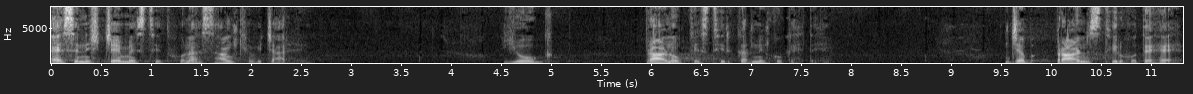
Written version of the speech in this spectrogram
ऐसे निश्चय में स्थित होना सांख्य विचार है। योग प्राणों के स्थिर करने को कहते हैं। जब प्राण स्थिर होते हैं,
